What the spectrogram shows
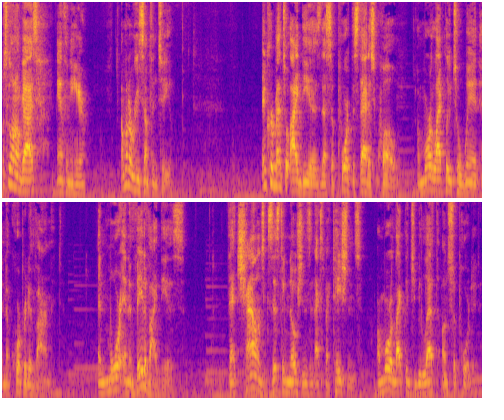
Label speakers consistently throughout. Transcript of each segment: Speaker 1: What's going on, guys? Anthony here. I'm going to read something to you. Incremental ideas that support the status quo are more likely to win in a corporate environment, and more innovative ideas that challenge existing notions and expectations are more likely to be left unsupported.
